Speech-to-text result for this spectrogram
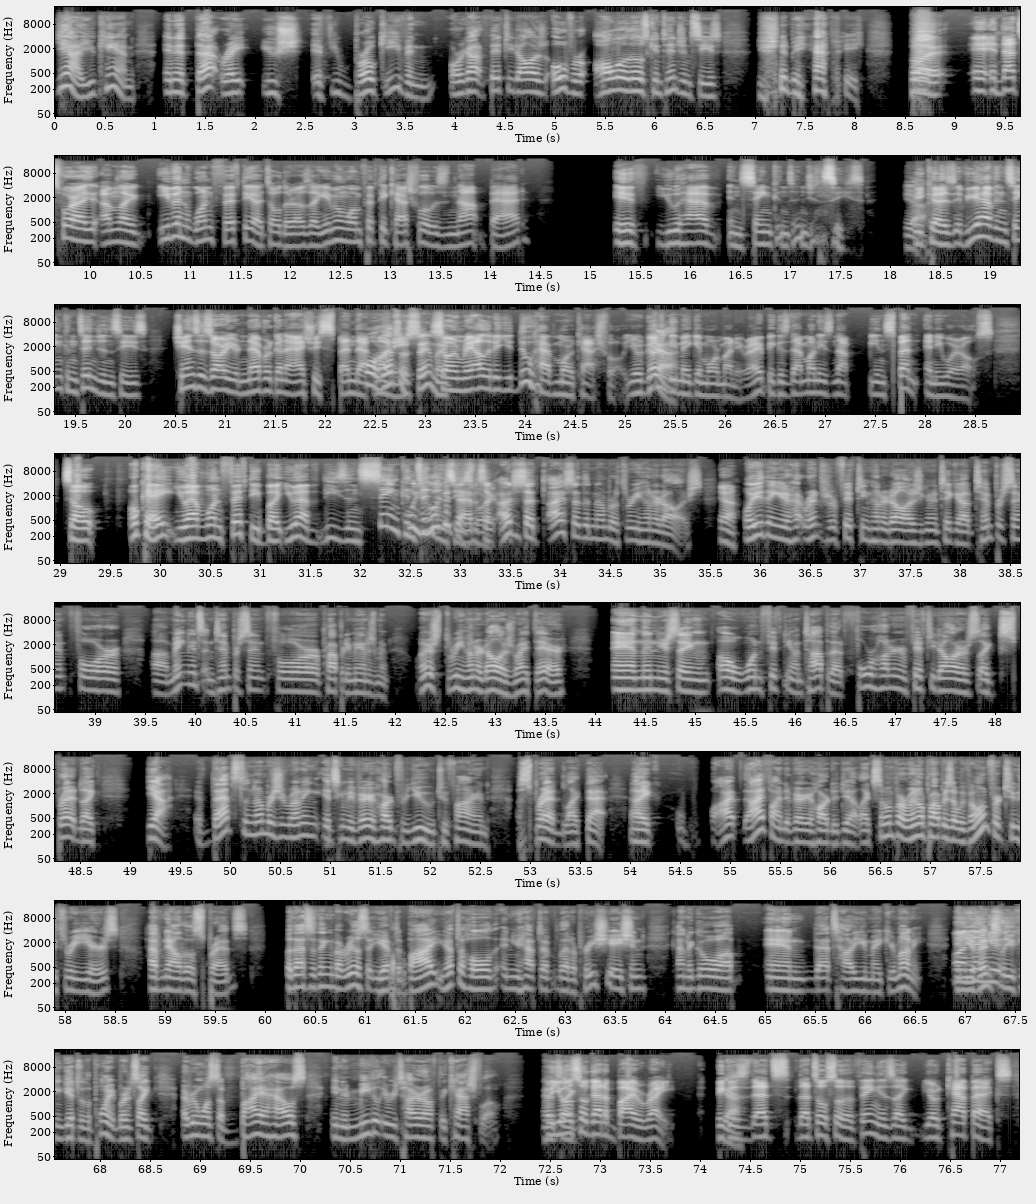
yeah, you can. And at that rate, you sh- if you broke even or got fifty dollars over all of those contingencies, you should be happy. But and, and that's where I, I'm like, even 150, I told her, I was like, even 150 cash flow is not bad if you have insane contingencies. Yeah, Because if you have insane contingencies, chances are you're never going to actually spend that Well, money. that's what I'm saying, so in reality, you do have more cash flow. You're going to Yeah. be making more money, right? Because that money is not being spent anywhere else. So okay, you have 150, but you have these insane Well, contingencies. you look at that. It's for like it. I just said. I said the number three hundred dollars. Yeah. Well, you think you rent for fifteen hundred dollars? You're going to take out ten percent for uh, maintenance and ten percent for property management. Well, there's three hundred dollars right there. And then you're saying, oh, 150 on top of that, $450 like spread. Like, yeah, if that's the numbers you're running, it's gonna be very hard for you to find a spread like that. Like, I, I find it very hard to do that. Like some of our rental properties that we've owned for two, three years have now those spreads. But that's the thing about real estate. You have to buy, you have to hold, and you have to let appreciation kind of go up. And that's how you make your money. Well, and, and you eventually you can get to the point where it's like everyone wants to buy a house and immediately retire off the cash flow. And but you like, also got to buy right because that's that's also the thing is like your capex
